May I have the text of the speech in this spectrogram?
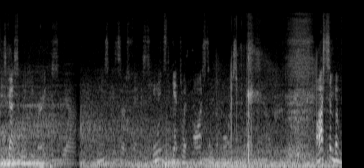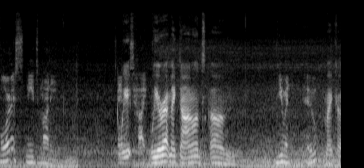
He's got squeaky brakes. Yeah. He needs to get those fixed. He needs to get with Austin Bavoris. Austin Bavoris needs money. We we were at McDonald's. Um, You and who? Micah.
